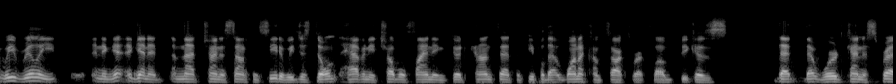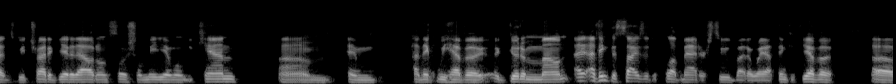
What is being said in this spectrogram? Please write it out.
we really and again, again i'm not trying to sound conceited we just don't have any trouble finding good content and people that want to come talk to our club because that that word kind of spreads we try to get it out on social media when we can um, and I think we have a, a good amount. I, I, think the size of the club matters too, by the way. I think if you have a, a,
